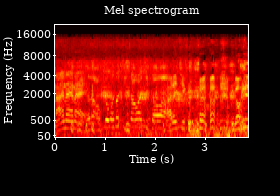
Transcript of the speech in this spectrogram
नाही नाही नाही. ऑक्टोबरचा चिकावा चिकावा. अरे चिक गौरी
